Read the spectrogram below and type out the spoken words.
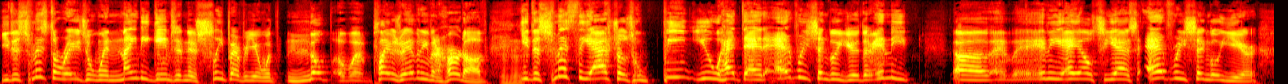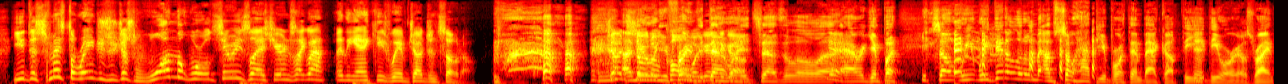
You dismiss the Rays who win 90 games in their sleep every year with no uh, players we haven't even heard of. Mm-hmm. You dismiss the Astros who beat you head to head every single year. They're in the uh, in the ALCS every single year. You dismiss the Rangers who just won the World Series last year, and it's like, well, in the Yankees, we have Judge and Soto. Judge I mean, when you frame it that way, it sounds a little uh, Yeah. arrogant. But so we, we did a little. I'm so happy you brought them back up, the the Orioles, right?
